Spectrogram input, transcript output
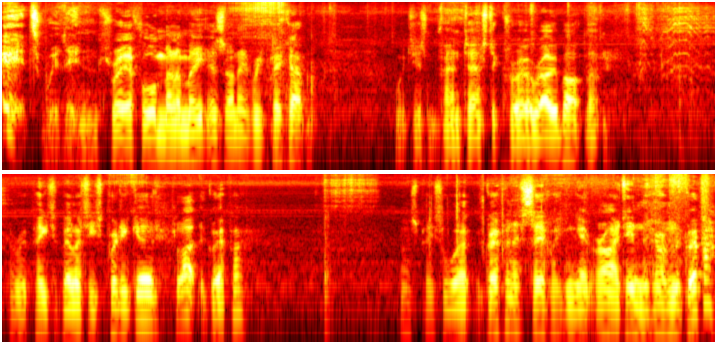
it's within three or four millimeters on every pickup which isn't fantastic for a robot but the repeatability is pretty good. Like the gripper. Nice piece of work. The gripper let's see if we can get right in there on the gripper.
